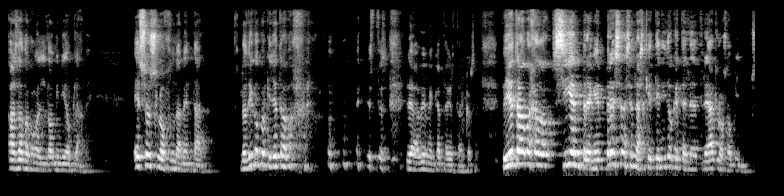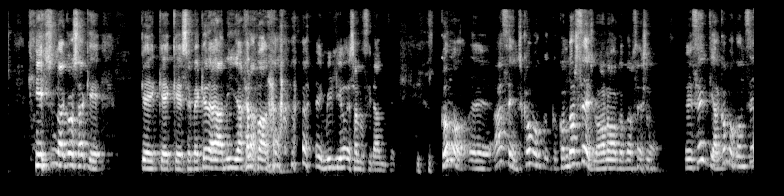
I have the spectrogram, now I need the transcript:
Has dado con el dominio clave. Eso es lo fundamental. Lo digo porque yo trabajo a mí me encanta estas cosas. Pero yo he trabajado siempre en empresas en las que he tenido que teletrear los dominios. Y es una cosa que, que, se me queda a mí ya grabada. Emilio, es alucinante. ¿Cómo? Eh. ¿Cómo? ¿Con dos Cs? No, no, con dos Cs no. Eh, ¿cómo? ¿Con C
